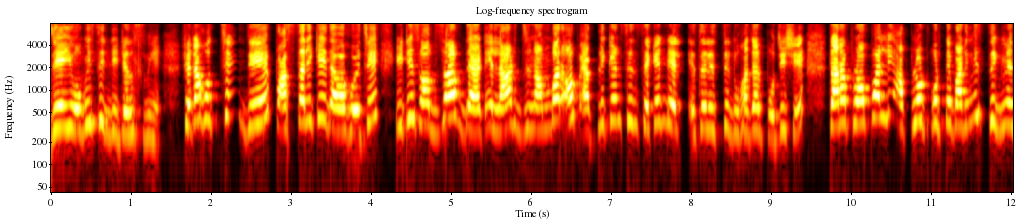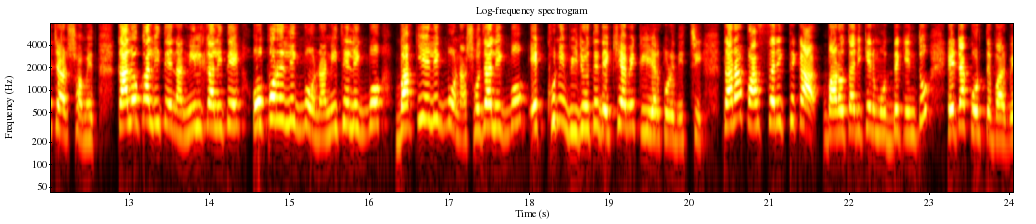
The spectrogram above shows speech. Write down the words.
যে এই ওবিসি ডিটেলস নিয়ে। সেটা হচ্ছে যে পাঁচ তারিখেই দেওয়া হয়েছে। It is observe that a large number of applicants in second S L SLSC দু হাজার পঁচিশে তারা প্রপারলি আপলোড করতে পারেনি সিগনেচার সমেত। কালো কালিতে না নীল কালিতে, ওপরে লিখব না নিচে লিখব, বাকিয়ে লিখব না সোজা লিখব, এক্ষুনি ভিডিওতে দেখিয়ে আমি ক্লিয়ার করে দিচ্ছি। তারা পাঁচ তারিখ থেকে বারো তারিখের মধ্যে কিন্তু এটা করতে পারবে।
